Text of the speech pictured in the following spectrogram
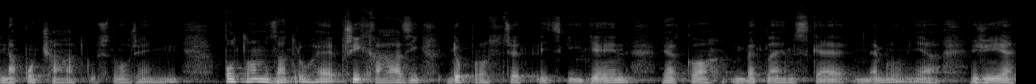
na počátku stvoření, potom za druhé přichází do prostřed lidských dějin jako betlémské nemluvně a žije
